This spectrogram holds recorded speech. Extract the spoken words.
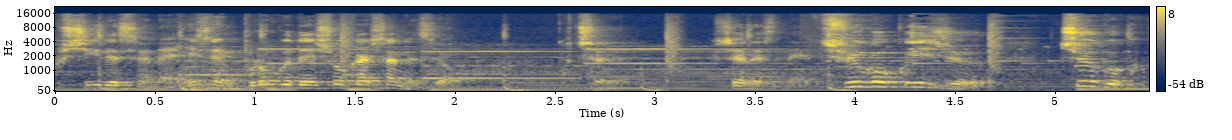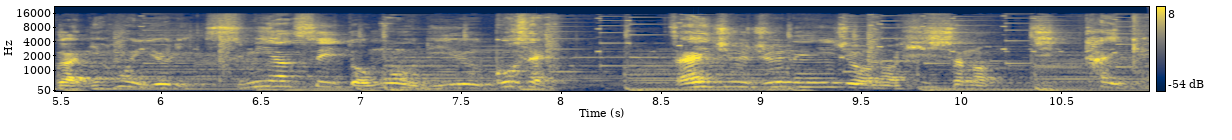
不思議ですよね。以前ブログで紹介したんですよ。こちらこちらですね。中国移住。中国が日本より住みやすいと思う理由5選。在住10年以上の筆者の実体験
